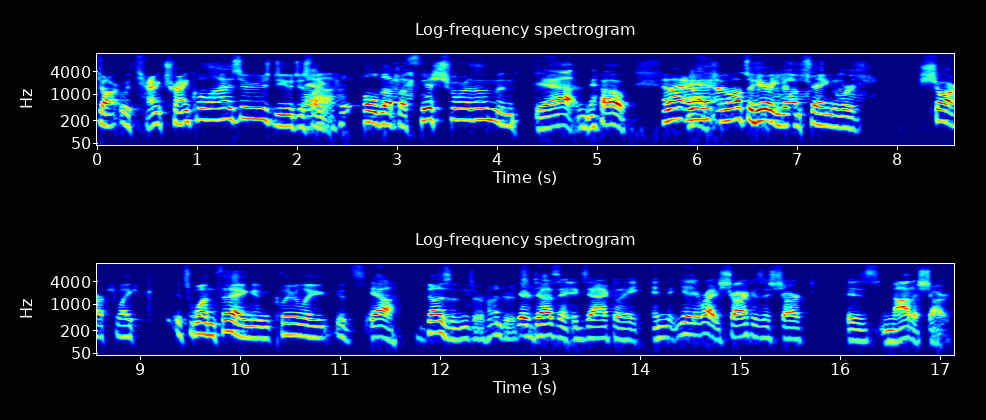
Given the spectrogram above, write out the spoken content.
dart with tranq- tranquilizers? Do you just like hold up a fish for them? And, Yeah, no, and I, and I, Yeah. I'm also hearing that I'm saying the word shark, like it's one thing and clearly it's yeah. dozens or hundreds. There doesn't exactly. And yeah, you're right. Shark is a shark is not a shark.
